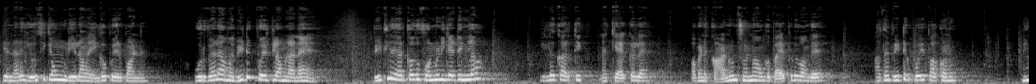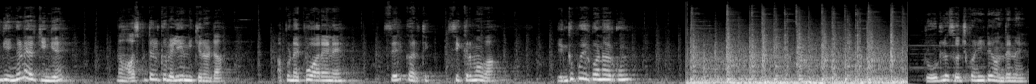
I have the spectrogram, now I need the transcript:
என்னால யோசிக்கவும் முடியல அவன் எங்க போயிருப்பான்னு. ஒருவேளை அவன் வீட்டுக்கு போயிருக்கலாம்லானே. வீட்டில் யாருக்காவது ஃபோன் பண்ணி கேட்டிங்களா? இல்ல கார்த்திக் நான் கேட்கல அவனை காணும்னு சொன்னா அவங்க பயப்படுவாங்க. அதான் வீட்டுக்கு போய் பார்க்கணும். நீங்க எங்கன இருக்கீங்க? நான் ஹாஸ்பிட்டலுக்கு வெளியே நிக்கிறேன்டா. அப்போ நான் இப்போ வரேனே? சரி கார்த்திக் சீக்கிரமா வா. எங்க போயிருப்பானா இருக்கும்? ரோட்ல சர்ச் பண்ணிட்டே வந்தேனே.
